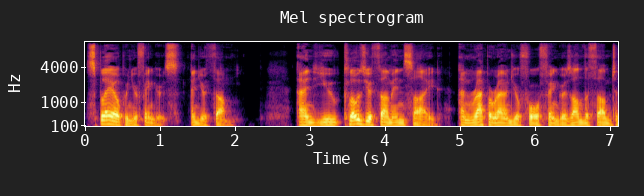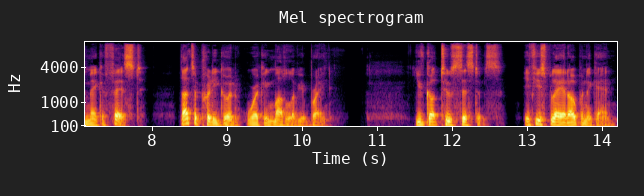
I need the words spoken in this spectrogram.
splay open your fingers and your thumb, and you close your thumb inside and wrap around your four fingers on the thumb to make a fist, that's a pretty good working model of your brain. You've got two systems. If you splay it open again,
